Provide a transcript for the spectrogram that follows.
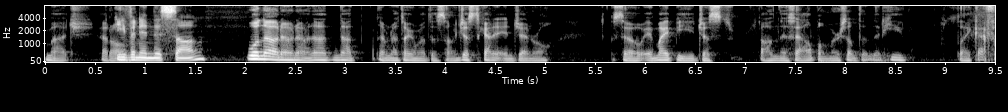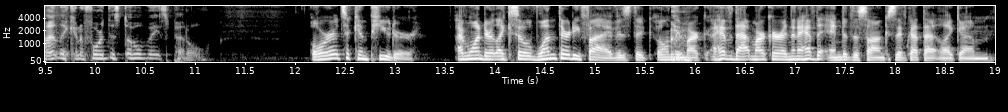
much at all. Even in this song, well, no, no, no, not not. I'm not talking about this song. Just kind of in general. So it might be just on this album or something that he like. I finally can afford this double bass pedal. or it's a computer. I wonder, like, so 135 is the only mark. I have that marker, and then I have the end of the song because they've got that like um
